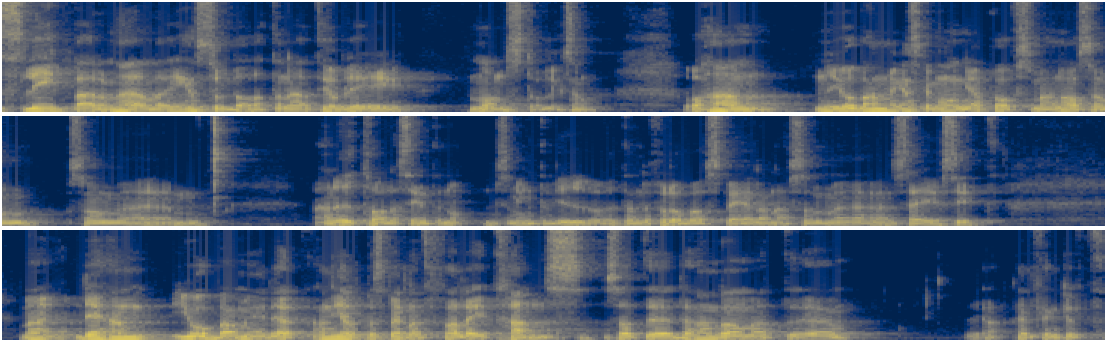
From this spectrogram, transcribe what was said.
slipa de här marinsoldaterna till att bli monster liksom. Och han, nu jobbar han med ganska många proffs men han har som, som eh, han uttalar sig inte i som intervjuer utan det får då vara spelarna som eh, säger sitt. Men det han jobbar med är att han hjälper spelarna att falla i trans. Så att det, det handlar om att eh, ja, helt enkelt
